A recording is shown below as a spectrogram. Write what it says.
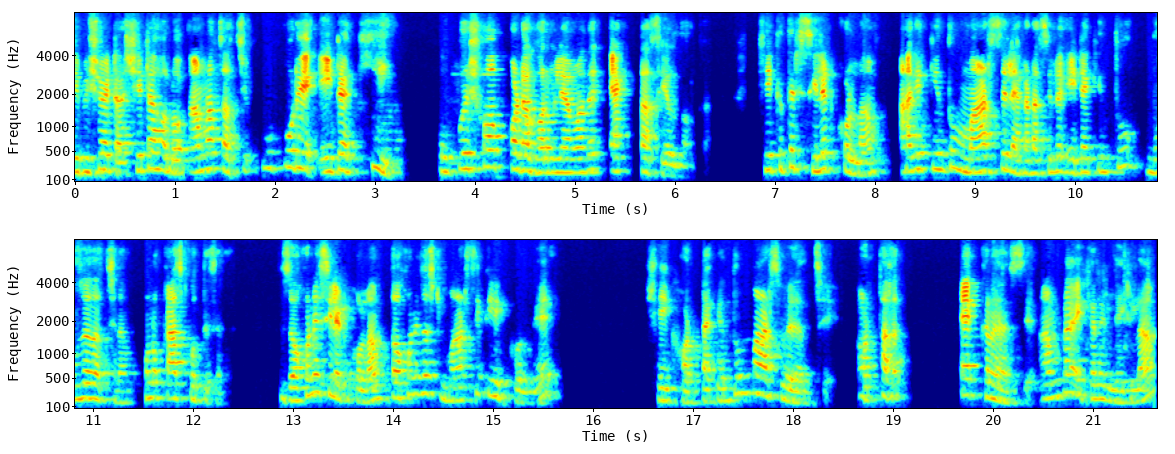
যে বিষয়টা, সেটা হলো আমরা চাচ্ছি উপরে এইটা কি? উপরে সব কটা ঘর মিলে আমাদের একটা সেল দরকার। সেক্ষেত্রে সিলেক্ট করলাম, আগে কিন্তু মার্চে লেখাটা ছিল, এটা কিন্তু বোঝা যাচ্ছে না, কোনো কাজ করতেছে না। যখনই সিলেক্ট করলাম, তখনই জাস্ট মার্চে ক্লিক করলে সেই ঘরটা কিন্তু মার্চ হয়ে যাচ্ছে। অর্থাৎ একখানে আছে আমরা এখানে লিখলাম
